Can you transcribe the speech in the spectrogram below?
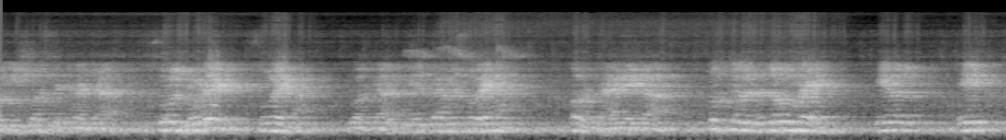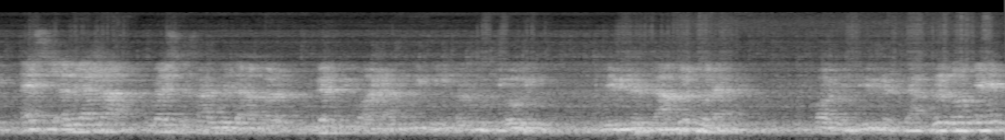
जो ईश्वर से चर्चा सो जोड़े, सोएगा। वह ज्ञान की निद्रा में सोएगा और जागेगा। तो केवल जो में केवल एक ऐसी अभिलाषा मैं इसके साथ में जहाँ पर व्यक्ति को आशांति की अनुभूति होगी। जीवन जागृत हो रहा है और जीवन जागृत होते हैं।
